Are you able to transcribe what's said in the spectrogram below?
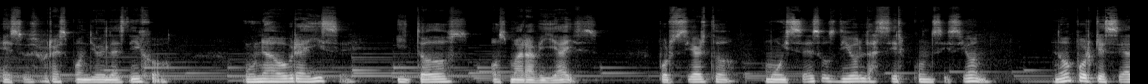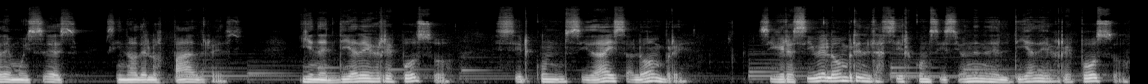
Jesús respondió y les dijo, Una obra hice, y todos os maravilláis. Por cierto, Moisés os dio la circuncisión, no porque sea de Moisés, sino de los padres. Y en el día de reposo circuncidáis al hombre. Si recibe el hombre la circuncisión en el día de reposo,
